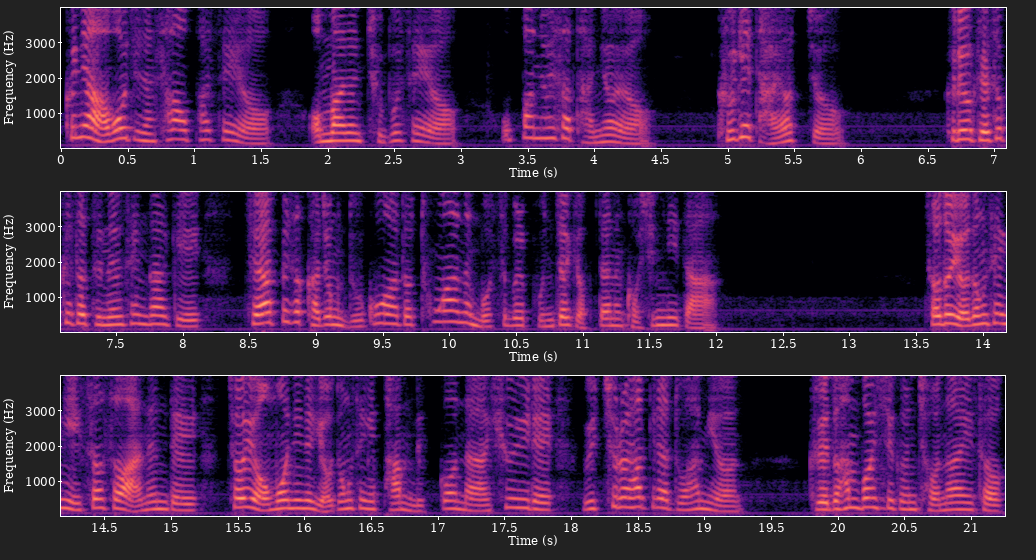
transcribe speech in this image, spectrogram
그냥 아버지는 사업하세요. 엄마는 주부세요. 오빠는 회사 다녀요. 그게 다였죠. 그리고 계속해서 드는 생각이 제 앞에서 가족 누구와도 통화하는 모습을 본 적이 없다는 것입니다. 저도 여동생이 있어서 아는데 저희 어머니는 여동생이 밤 늦거나 휴일에 외출을 하기라도 하면 그래도 한 번씩은 전화해서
